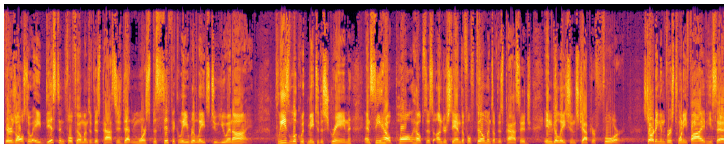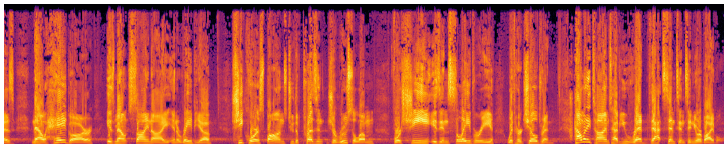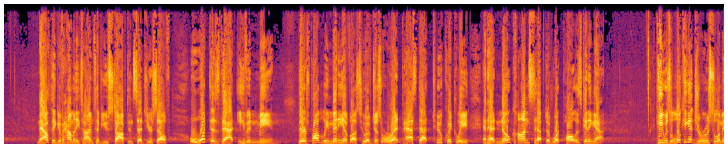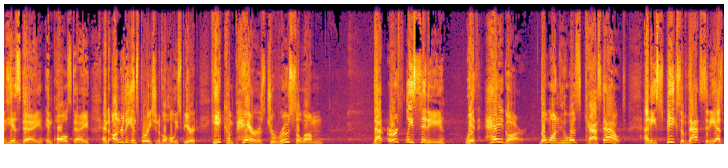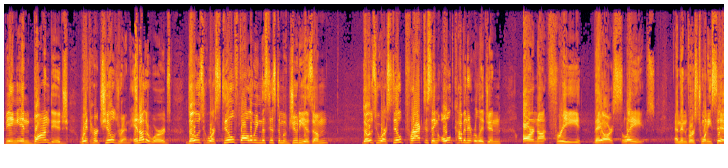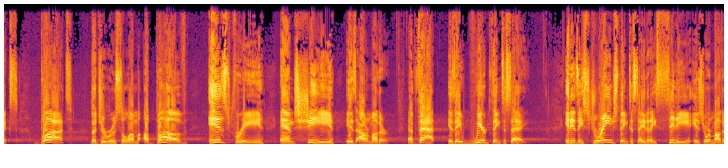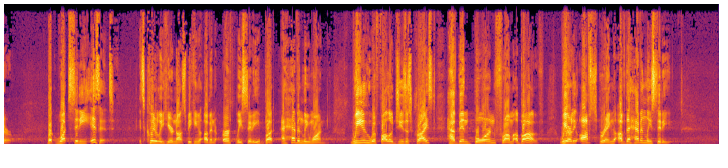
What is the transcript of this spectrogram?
there is also a distant fulfillment of this passage that more specifically relates to you and I. Please look with me to the screen and see how Paul helps us understand the fulfillment of this passage in Galatians chapter 4. Starting in verse 25, he says, Now Hagar is Mount Sinai in Arabia. She corresponds to the present Jerusalem, for she is in slavery with her children. How many times have you read that sentence in your Bible? Now think of how many times have you stopped and said to yourself, what does that even mean? There's probably many of us who have just read past that too quickly and had no concept of what Paul is getting at. He was looking at Jerusalem in his day, in Paul's day, and under the inspiration of the Holy Spirit, he compares Jerusalem, that earthly city, with Hagar, the one who was cast out. And he speaks of that city as being in bondage with her children. In other words, those who are still following the system of Judaism, those who are still practicing Old Covenant religion, are not free, they are slaves. And then verse 26 But the Jerusalem above is free, and she is our mother. Now, that is a weird thing to say. It is a strange thing to say that a city is your mother. But what city is it? It's clearly here not speaking of an earthly city, but a heavenly one. We who have followed Jesus Christ have been born from above. We are the offspring of the heavenly city.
